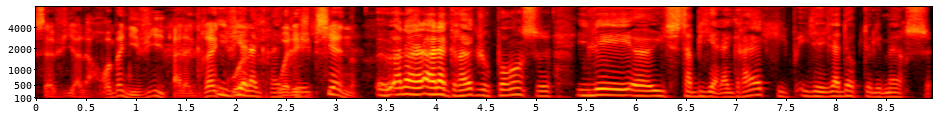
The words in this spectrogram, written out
sa vie à la romaine, il vit à la grecque, il ou, à, à la grecque, ou à l'égyptienne. Euh, à, la, à la grecque, je pense il est, euh, il s'habille à la grecque, il, adopte les mœurs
